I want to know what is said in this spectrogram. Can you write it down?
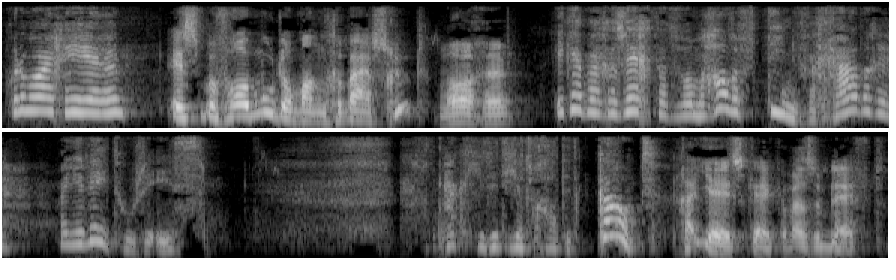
Goedemorgen, heren. Is mevrouw Moederman gewaarschuwd? Morgen. Ik heb haar gezegd dat we om half tien vergaderen, maar je weet hoe ze is. Wat maak je dit hier toch altijd koud? Ga jij eens kijken waar ze blijft.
